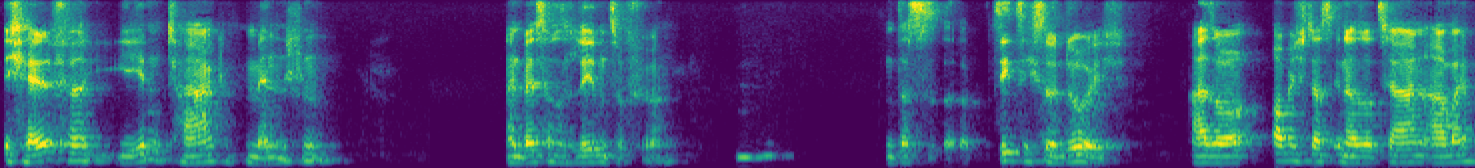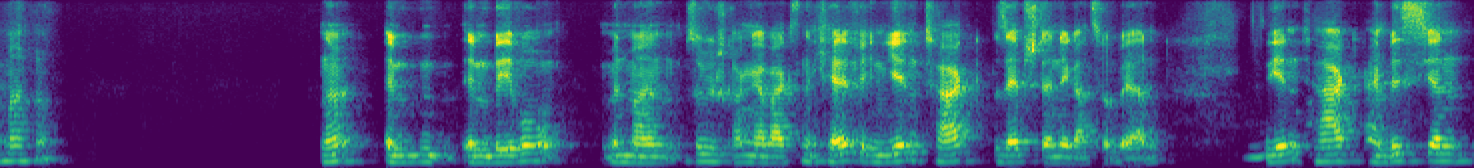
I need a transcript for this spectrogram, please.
ich helfe jeden Tag Menschen, ein besseres Leben zu führen. Mhm. Und das äh, zieht sich so durch. Also, ob ich das in der sozialen Arbeit mache, ne, im, im Bevo mit meinen psychisch kranken Erwachsenen, ich helfe ihnen jeden Tag selbstständiger zu werden. Mhm. Jeden Tag ein bisschen,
